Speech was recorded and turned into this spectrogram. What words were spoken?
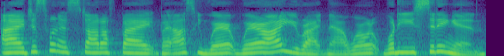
I just want to start off by by asking where where are you right now? Where what are you sitting in?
